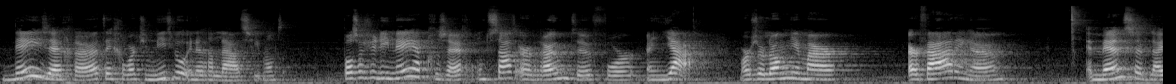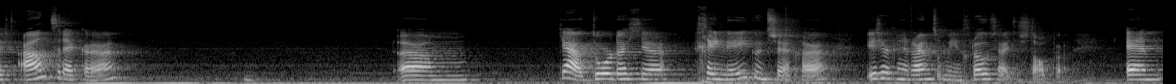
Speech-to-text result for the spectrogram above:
Nee zeggen tegen wat je niet wil in een relatie. Want pas als je die nee hebt gezegd, ontstaat er ruimte voor een ja. Maar zolang je maar ervaringen en mensen blijft aantrekken. Um, ja, doordat je geen nee kunt zeggen, is er geen ruimte om in je grootheid te stappen. En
